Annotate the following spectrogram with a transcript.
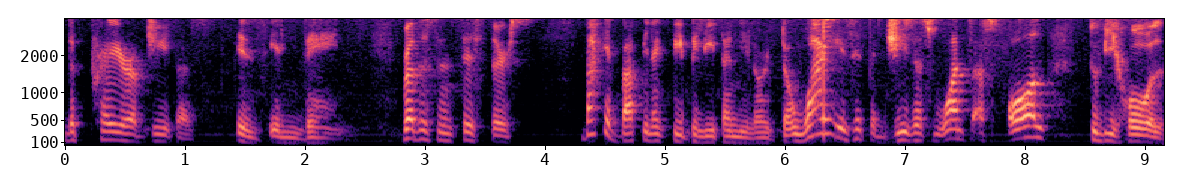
the prayer of Jesus is in vain. Brothers and sisters, bakit ba pinagpipilitan ni Lord? Why is it that Jesus wants us all to be whole?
